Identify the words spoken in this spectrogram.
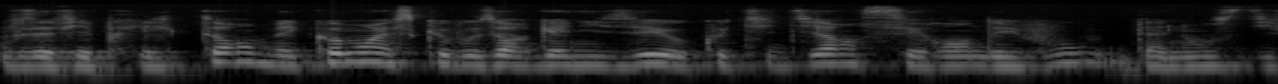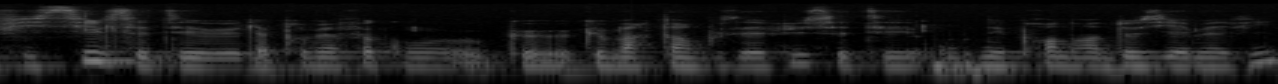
vous aviez pris le temps, mais comment est-ce que vous organisez au quotidien ces rendez-vous d'annonces difficiles? C'était la première fois que, Martin vous a vu, c'était on venait prendre un deuxième avis.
